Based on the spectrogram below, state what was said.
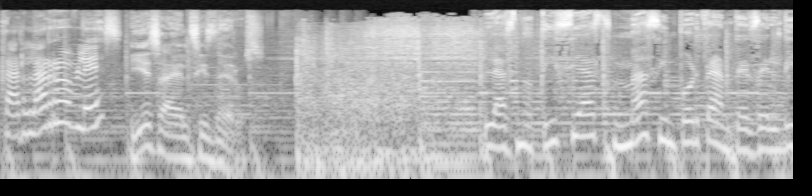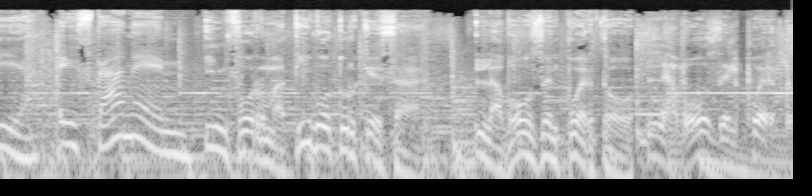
Carla Robles y Esael Cisneros. Las noticias más importantes del día están en Informativo Turquesa, La Voz del Puerto. La Voz del Puerto.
